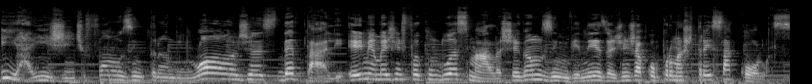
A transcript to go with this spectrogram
E aí, gente, fomos entrando em lojas. Detalhe, eu e minha mãe, a gente foi com duas malas. Chegamos em Veneza, a gente já comprou umas três sacolas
